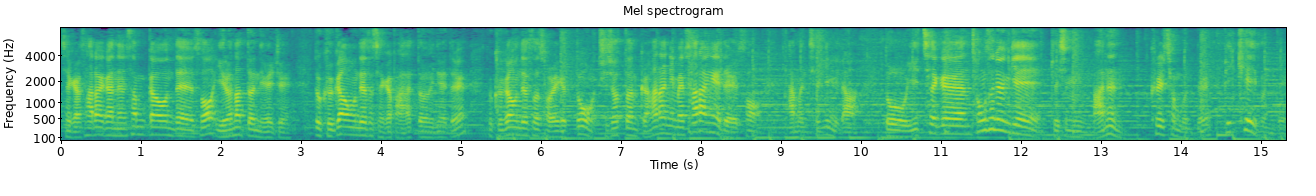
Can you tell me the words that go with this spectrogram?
제가 살아가는 삶 가운데에서 일어났던 일들, 또 그 가운데서 제가 받았던 은혜들, 또 그 가운데서 저에게 또 주셨던 그 하나님의 사랑에 대해서 담은 책입니다. 또 이 책은 청소년기에 계신 많은 크리스천 분들, PK 분들,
